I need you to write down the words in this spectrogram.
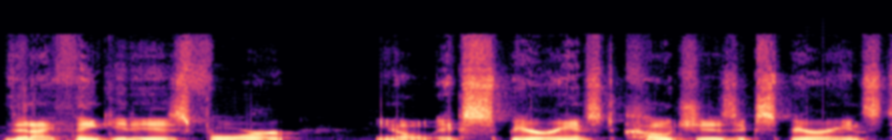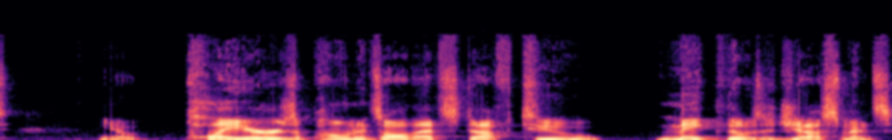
than I think it is for you know experienced coaches, experienced you know players, opponents, all that stuff to make those adjustments.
